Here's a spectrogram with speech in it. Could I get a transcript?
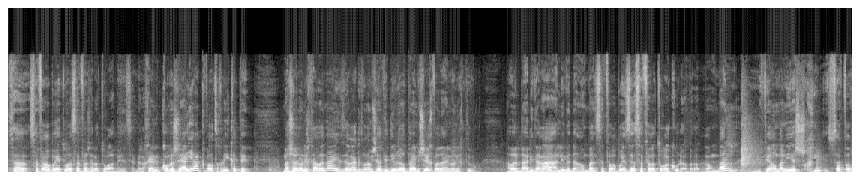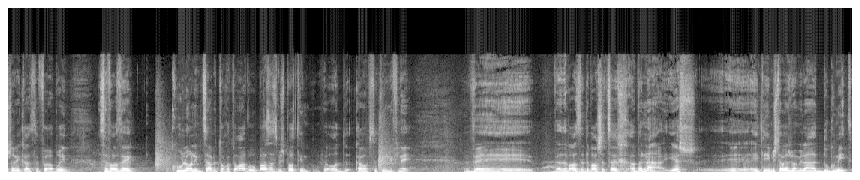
בסדר, ספר הברית הוא הספר של התורה בעצם, ולכן כל מה שהיה כבר צריך להיכתב. מה שלא נכתב עדיין זה רק דברים שעתידים להיות בהמשך ועדיין לא נכתבו. אבל בהגדרה, אליבד הרמב"ן, ספר הברית, זה הספר התורה כולה. אבל הרמב"ן, לפי הרמב"ן יש ספר שנקרא ספר הברית. הספר הזה כולו נמצא בתוך התורה והוא פרסס משפטים, ועוד כמה פסוקים לפני. ו... והדבר הזה זה דבר שצריך הבנה. יש, אה, הייתי משתמש במילה דוגמית.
